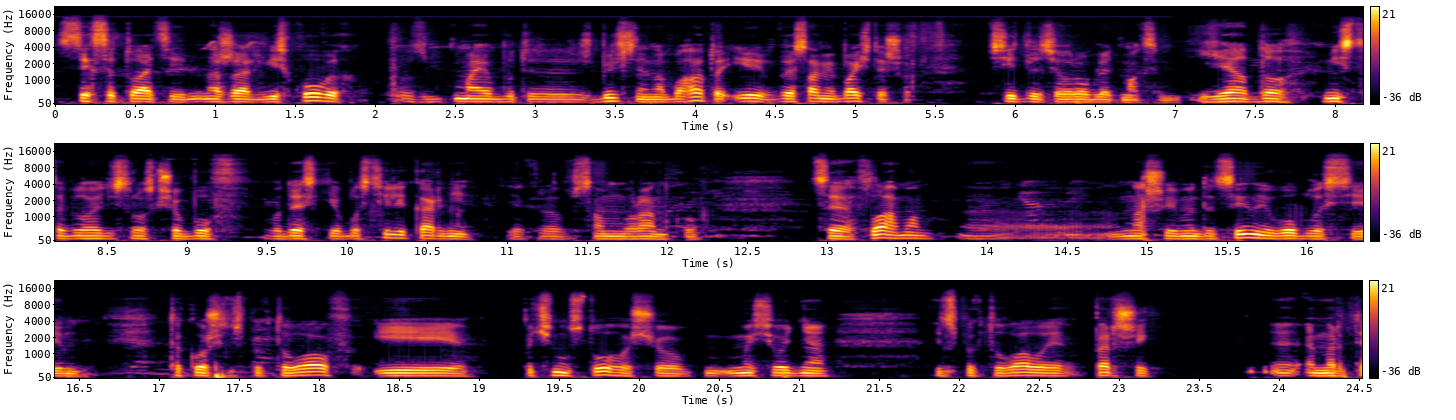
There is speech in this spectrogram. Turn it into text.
з цих ситуацій, на жаль, військових має бути збільшений набагато. І ви самі бачите, що всі для цього роблять максимум. Я до міста Білгород-Дністровськ, що був в Одеській обласній лікарні, якраз в самому ранку. Це флагман е, нашої медицини в області. Також інспектував і почну з того, що ми сьогодні інспектували перший е, МРТ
